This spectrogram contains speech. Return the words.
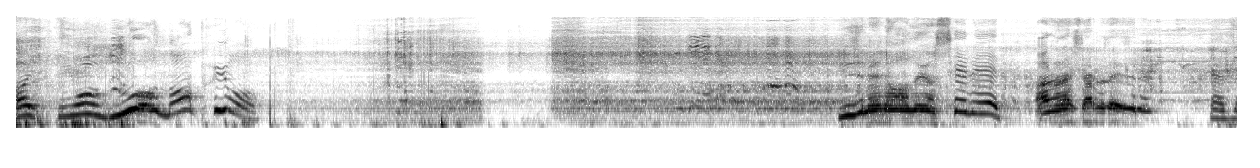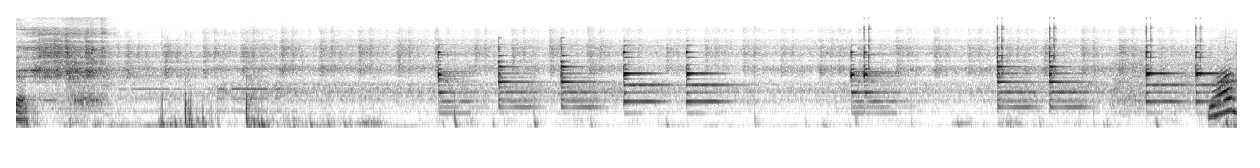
Ay yo yo ne yapıyor? Yüzüne ne oluyor senin? Arkadaşlar bu da yüzüne. Güzel. Lan.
